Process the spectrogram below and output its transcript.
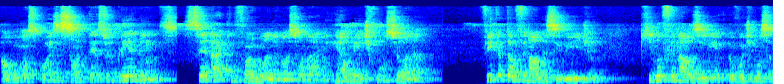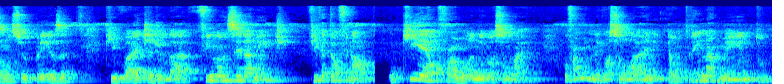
Algumas coisas são até surpreendentes. Será que o Fórmula Negócio Online realmente funciona? Fica até o final desse vídeo, que no finalzinho eu vou te mostrar uma surpresa que vai te ajudar financeiramente. Fica até o final. O que é o Fórmula Negócio Online? O Fórmula Negócio Online é um treinamento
